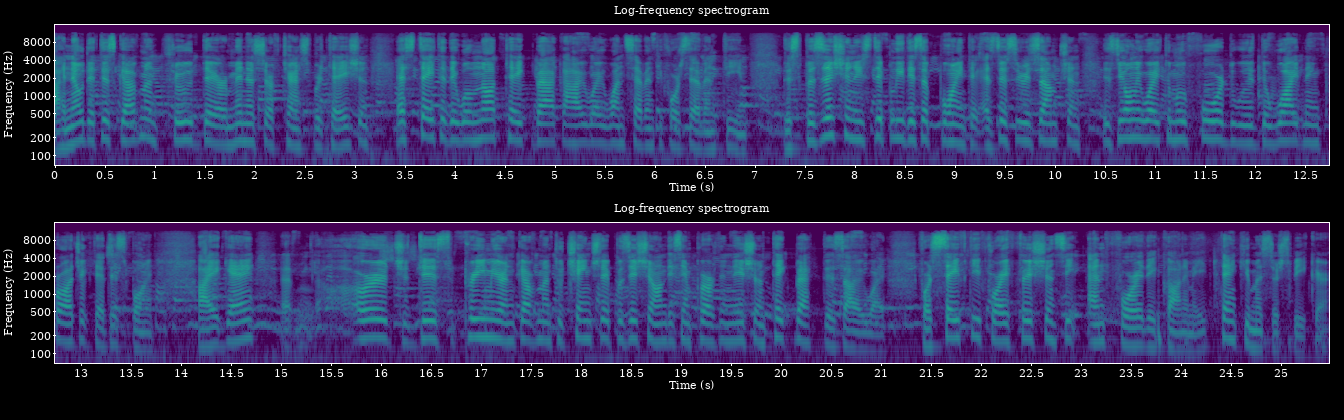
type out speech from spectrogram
I know that this government, through their Minister of Transportation, has stated they will not take back Highway 17417. This position is deeply disappointing, as this resumption is the only way to move forward with the widening project at this point. I again uh, urge this Premier and government to change their position on this important issue and take back this highway for safety, for efficiency, and for the economy. Thank you, Mr. Speaker.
